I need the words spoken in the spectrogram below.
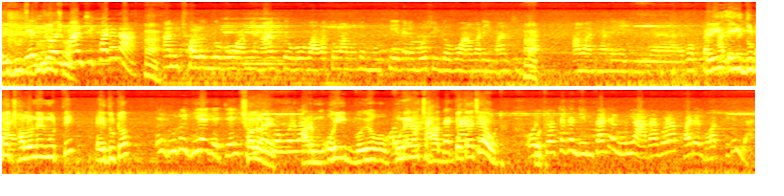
এই দুজন মানসিক করে না? হ্যাঁ। আমি ছলন দেবো আমি হাত দেবো বাবা তোমার মতো মূর্তি এখানে বসিয়ে দেবো আমার এই মানসিকটা হ্যাঁ। আমার এখানে এই এই এই দুটো ছলনের মূর্তি? এই দুটো? এই দুটোই দিয়ে গেছে। এই ছলনের। আর ওই কোণের হচ্ছে হাত পেতে আছে ওটা ওইটা হচ্ছে নিম কাঠের উনি আগাগোড়া খড়ের ঘর থেকে যায়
